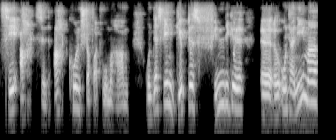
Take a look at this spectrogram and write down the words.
C8 sind, acht Kohlenstoffatome haben. Und deswegen gibt es findige äh, Unternehmer,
